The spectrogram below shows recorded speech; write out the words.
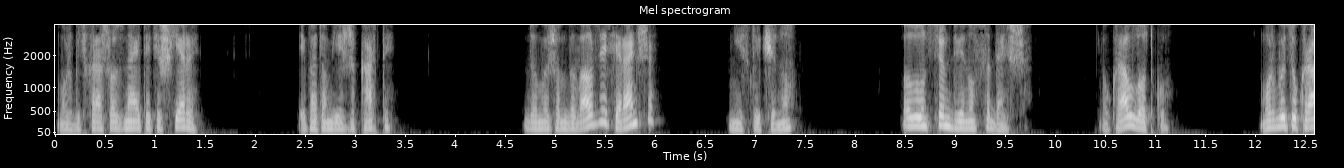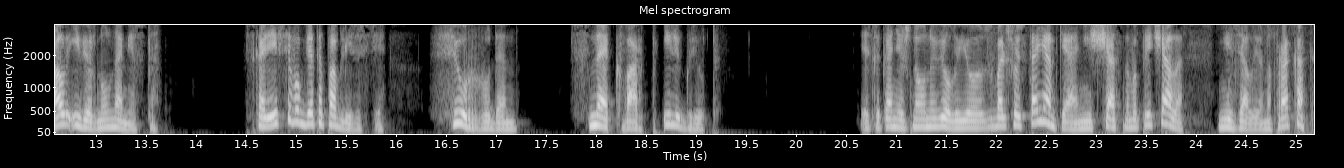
Может быть, хорошо знает эти шхеры? И потом есть же карты. Думаешь, он бывал здесь и раньше? Не исключено. Лунстрем двинулся дальше. Украл лодку. Может быть, украл и вернул на место. Скорее всего, где-то поблизости. Фюрруден, Снекварп или Грют. Если, конечно, он увел ее с большой стоянки, а не с частного причала, не взял ее на прокат.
